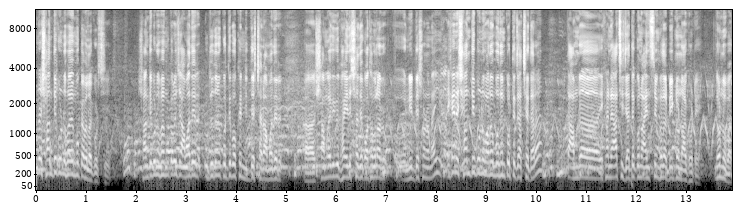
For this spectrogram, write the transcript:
আমরা শান্তিপূর্ণভাবে মোকাবেলা করছি। শান্তিপূর্ণভাবে মোকাবেলা যে আমাদের উদ্বোধন কর্তৃপক্ষের নির্দেশ ছাড়া আমাদের সাংবাদিক ভাইদের সাথে কথা বলার নির্দেশনা নাই। এখানে শান্তিপূর্ণ মানববন্ধন করতে যাচ্ছে তারা। তা আমরা এখানে আছি যাতে কোনো আইন শৃঙ্খলার বিঘ্ন না ঘটে। ধন্যবাদ।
